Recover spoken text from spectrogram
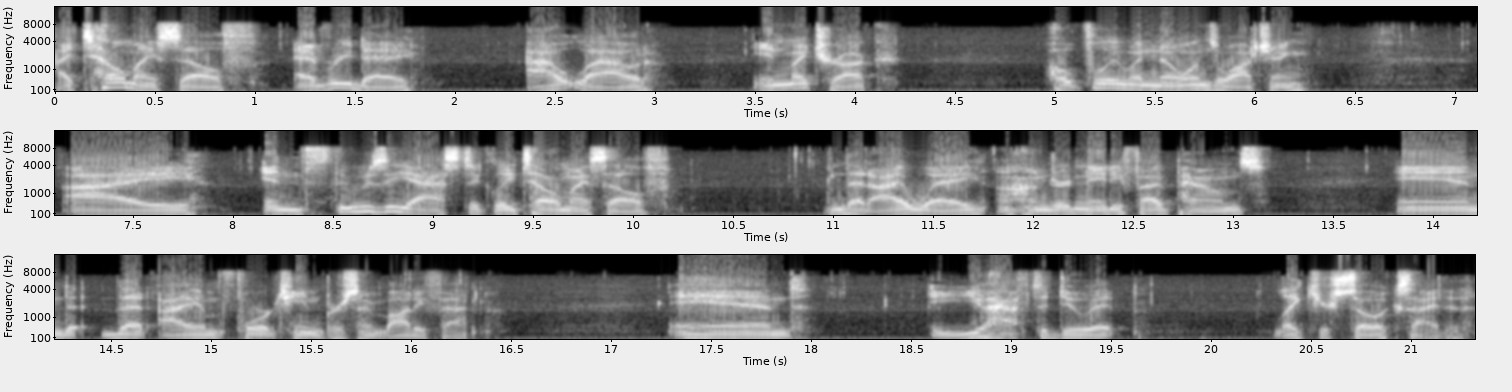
I tell myself every day, out loud, in my truck, hopefully when no one's watching, I enthusiastically tell myself that I weigh 185 pounds and that I am 14% body fat. And you have to do it like you're so excited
